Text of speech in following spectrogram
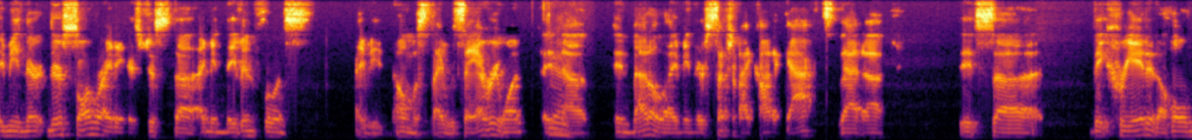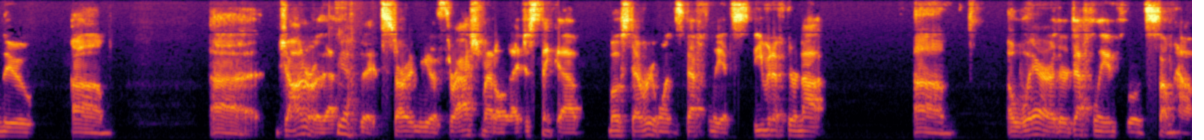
I mean, their, their songwriting is just, uh, I mean, they've influenced, I mean, almost, I would say everyone in, yeah. uh, in metal. I mean, there's such an iconic act that, uh, it's, uh, they created a whole new, um, uh, genre that, yeah. that started, you know, thrash metal. And I just think, uh, most everyone's definitely, it's even if they're not, um, aware, they're definitely influenced somehow.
